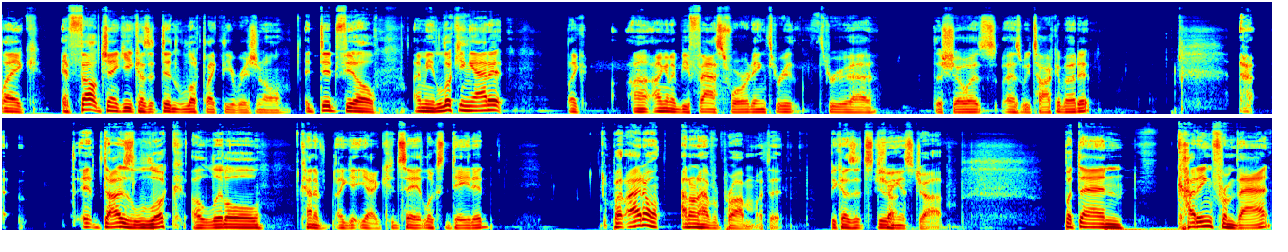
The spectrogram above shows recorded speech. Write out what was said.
like it felt janky because it didn't look like the original. It did feel I mean looking at it like uh, I'm gonna be fast forwarding through through uh, the show as as we talk about it it does look a little kind of I get yeah I could say it looks dated but I don't I don't have a problem with it because it's doing Sure. its job. But then cutting from that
